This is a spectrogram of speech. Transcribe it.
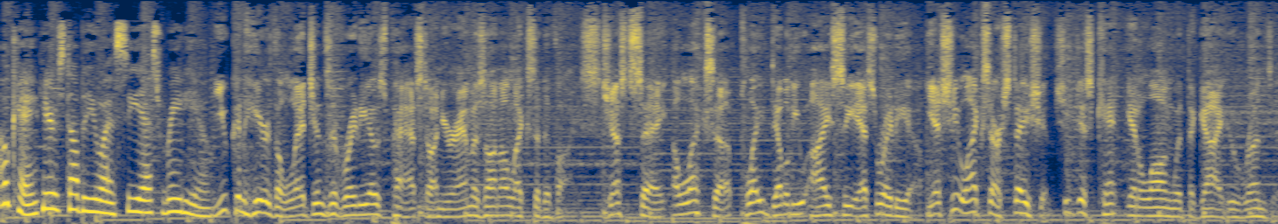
Okay, here's WICS Radio. You can hear the legends of radio's past on your Amazon Alexa device. Just say, Alexa, play WICS Radio. Yes, she likes our station. She just can't get along with the guy who runs it.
